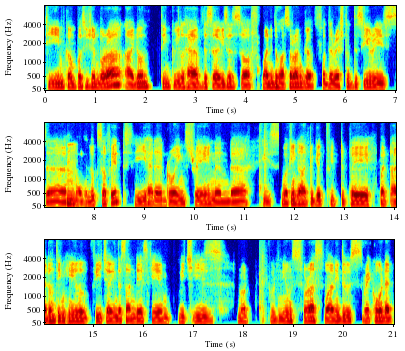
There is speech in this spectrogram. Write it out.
team composition, Bora, I don't think we'll have the services of Wanindu Hasaranga for the rest of the series uh, Hmm. by the looks of it. He had a growing strain and uh, he's working hard to get fit to play, but I don't think he'll feature in the Sunday's game, which is not good news for us. Wanindu's record at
